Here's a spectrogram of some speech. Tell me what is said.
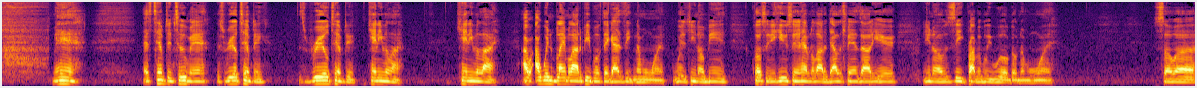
Man that's tempting too man. It's real tempting. It's real tempting. Can't even lie. Can't even lie. I, I wouldn't blame a lot of people if they got Zeke number one which you know being closer to Houston having a lot of Dallas fans out here you know Zeke probably will go number one so, uh,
